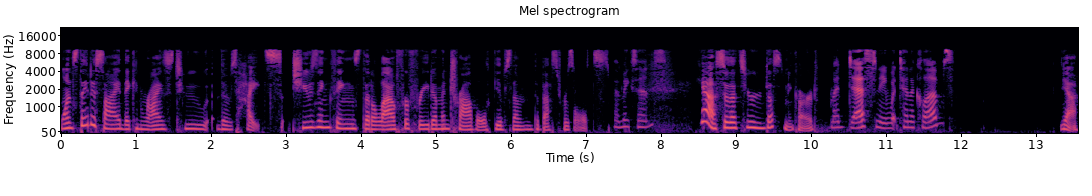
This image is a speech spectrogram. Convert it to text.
Once they decide, they can rise to those heights. Choosing things that allow for freedom and travel gives them the best results. That makes sense. Yeah, so that's your destiny card. My destiny. What ten of clubs? Yeah,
